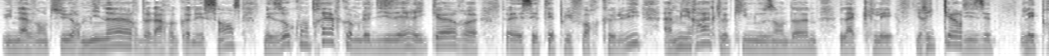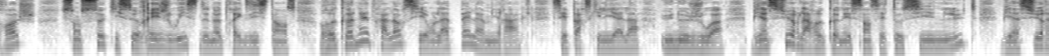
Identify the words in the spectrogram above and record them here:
une aventure mineure de la reconnaissance, mais au contraire, comme le disait Ricoeur, euh, c'était plus fort que lui, un miracle qui nous en donne la clé. Ricoeur disait, les proches sont ceux qui se réjouissent de notre existence. Reconnaître alors, si on l'appelle un miracle, c'est parce qu'il y a là une joie. Bien sûr, la reconnaissance est aussi une lutte. Bien sûr,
